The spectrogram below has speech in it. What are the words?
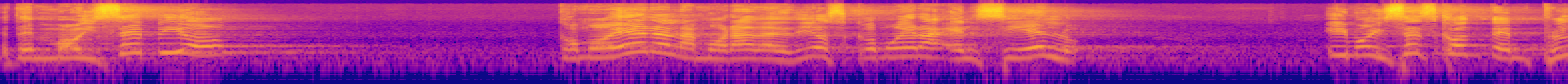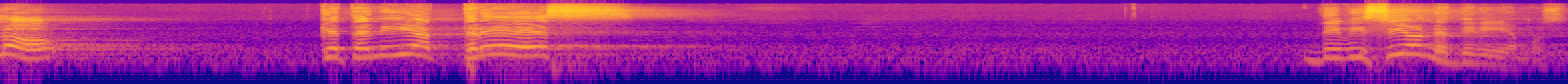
Entonces Moisés vio cómo era la morada de Dios, cómo era el cielo. Y Moisés contempló que tenía tres divisiones, diríamos.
